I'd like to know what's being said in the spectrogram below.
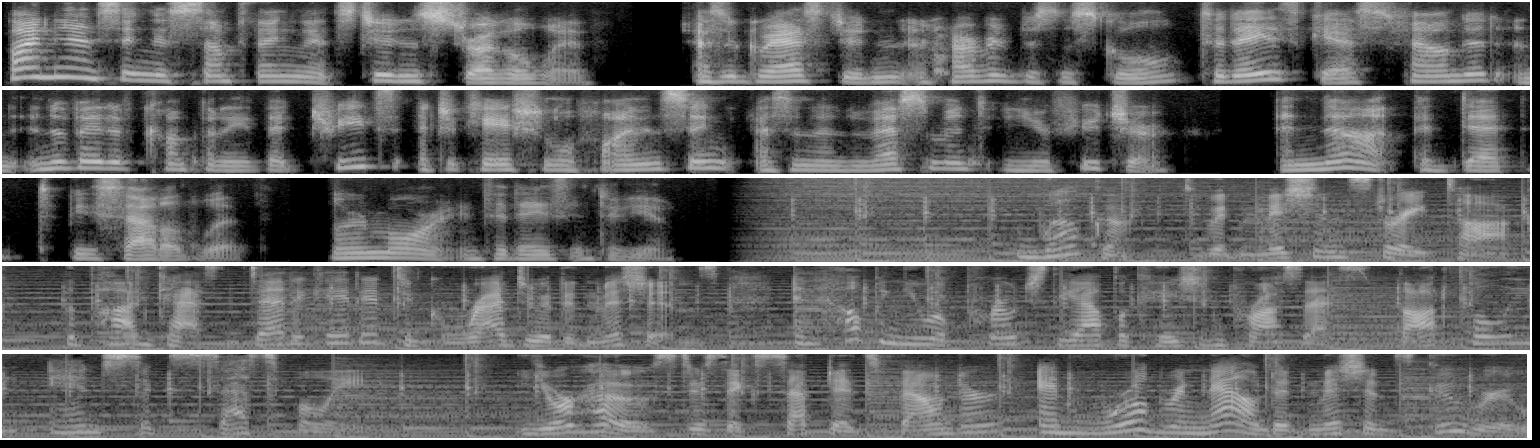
Financing is something that students struggle with. As a grad student at Harvard Business School, today's guest founded an innovative company that treats educational financing as an investment in your future and not a debt to be saddled with. Learn more in today's interview. Welcome to Admission Straight Talk, the podcast dedicated to graduate admissions and helping you approach the application process thoughtfully and successfully. Your host is Accepted's founder and world renowned admissions guru,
